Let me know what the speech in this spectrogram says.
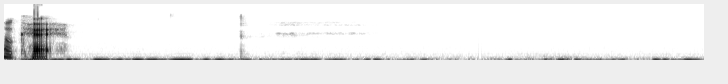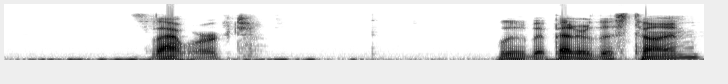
Okay. So that worked. A little bit better this time.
